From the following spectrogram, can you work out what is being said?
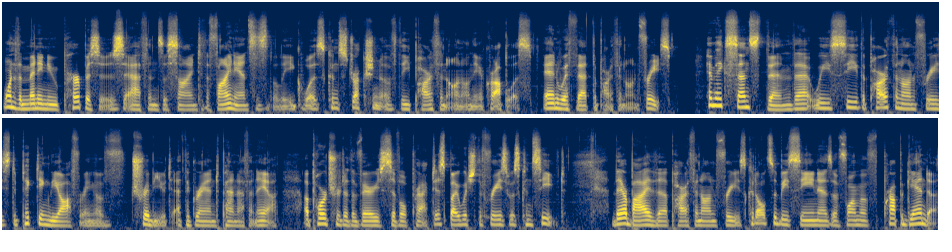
One of the many new purposes Athens assigned to the finances of the League was construction of the Parthenon on the Acropolis, and with that the Parthenon frieze. It makes sense, then, that we see the Parthenon frieze depicting the offering of tribute at the Grand Panathenaea, a portrait of the very civil practice by which the frieze was conceived. Thereby, the Parthenon frieze could also be seen as a form of propaganda,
